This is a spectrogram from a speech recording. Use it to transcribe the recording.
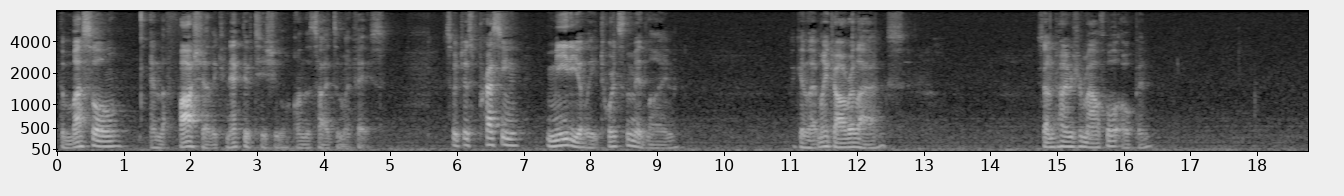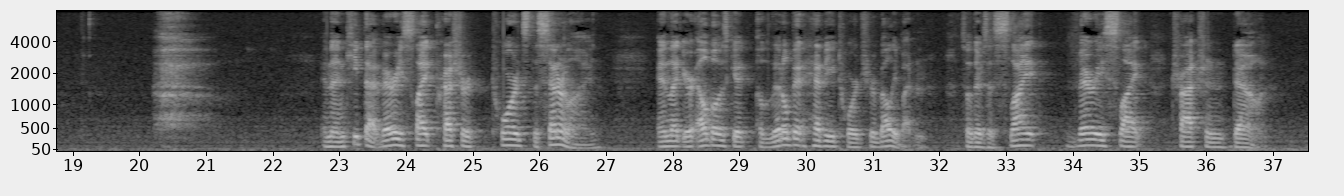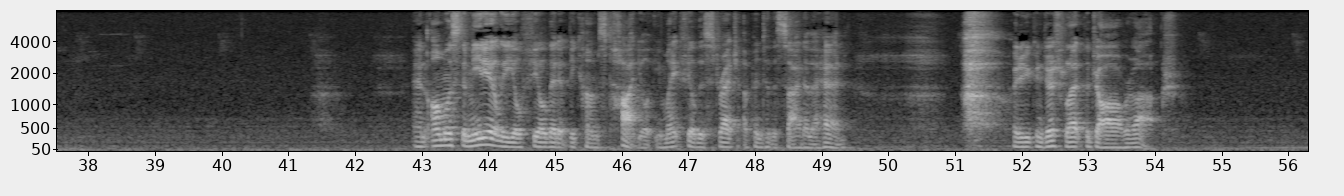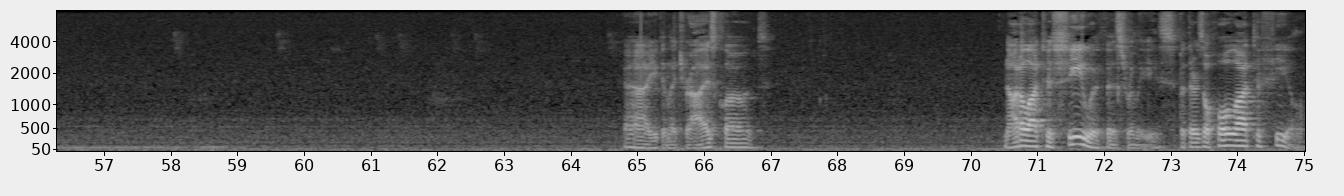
the muscle and the fascia, the connective tissue on the sides of my face. So just pressing medially towards the midline. I can let my jaw relax. Sometimes your mouth will open. And then keep that very slight pressure towards the center line and let your elbows get a little bit heavy towards your belly button. So there's a slight, very slight traction down. And almost immediately you'll feel that it becomes taut. You'll, you might feel this stretch up into the side of the head. But you can just let the jaw relax. Uh, you can let your eyes close. Not a lot to see with this release, but there's a whole lot to feel.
